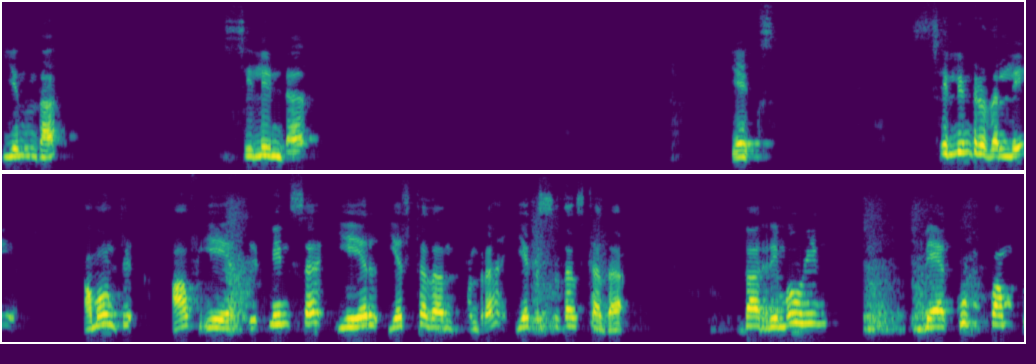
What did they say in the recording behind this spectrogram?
in the cylinder ಎಕ್ಸ್ ಸಿಲಿಂಡರ್ದಲ್ಲಿ amount of air it means air ಎಷ್ಟದ ಅಂತಂದ್ರ ಎಕ್ಸ್ ದಷ್ಟದ the removing vacuum pump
